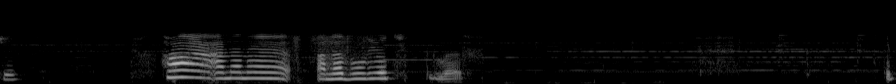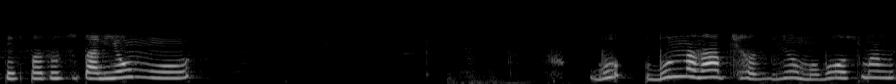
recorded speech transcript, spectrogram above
İçeceğiz? Ha ananı Anadolu'ya çıktılar. Epes patosu tanıyor mu? Bu bununla ne yapacağız biliyor musun? Bu Osmanlı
